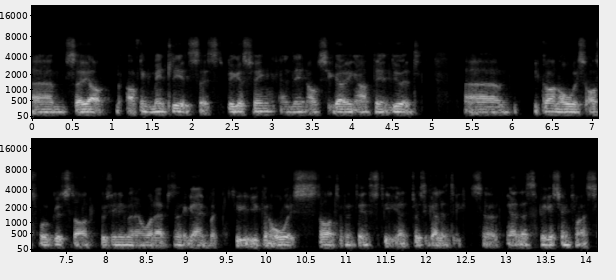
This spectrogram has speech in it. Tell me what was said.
Um, so yeah, I think mentally it's, it's the biggest thing, and then obviously going out there and do it. Um, you can't always ask for a good start because you never know what happens in the game, but you, you can always start with intensity and physicality. So yeah, that's the biggest thing for us.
